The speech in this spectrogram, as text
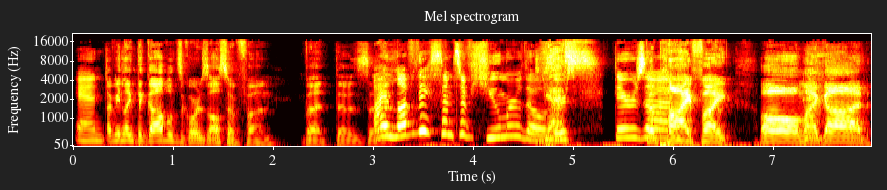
And I mean, like the Goblin score is also fun, but those. Uh, I love the sense of humor though. Yes! There's there's the a pie fight. Oh my god,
